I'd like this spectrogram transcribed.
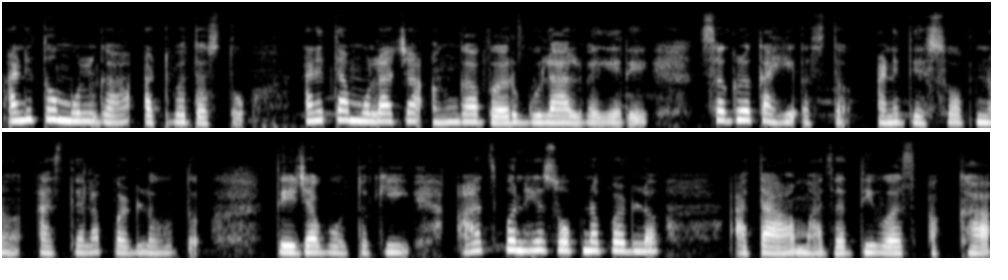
आणि तो मुलगा आठवत असतो. आणि त्या मुलाच्या अंगावर गुलाल वगैरे सगळं काही असतं आणि ते स्वप्न आज त्याला पडलं होतं. तेजा बोलतो की आज पण हे स्वप्न पडलं? आता माझा दिवस अख्खा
